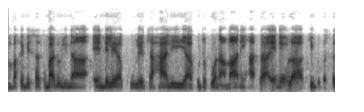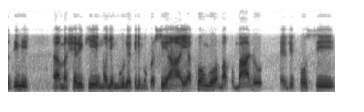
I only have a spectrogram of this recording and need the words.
mpaka hivi sasa bado linaendelea kuleta hali ya kutokuwa na amani, hasa eneo la Kivu Kaskazini, uh, mashariki mwa Jamhuri ya Kidemokrasia ya Kongo, ambapo bado eh, vikosi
